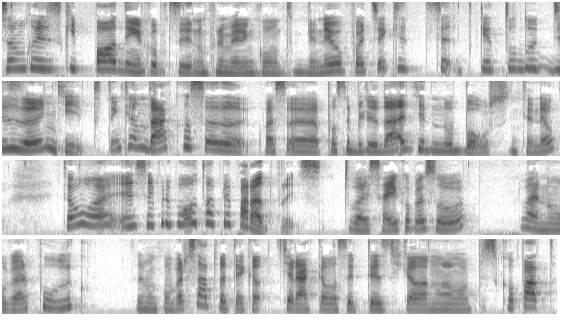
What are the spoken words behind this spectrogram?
são coisas que podem acontecer no primeiro encontro, entendeu? Pode ser que, que tudo desande. Tu tem que andar com essa, com essa possibilidade no bolso, entendeu? Então é sempre bom estar preparado para isso. Tu vai sair com a pessoa, vai num lugar público, vocês vão conversar, tu vai ter que tirar aquela certeza de que ela não é uma psicopata.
